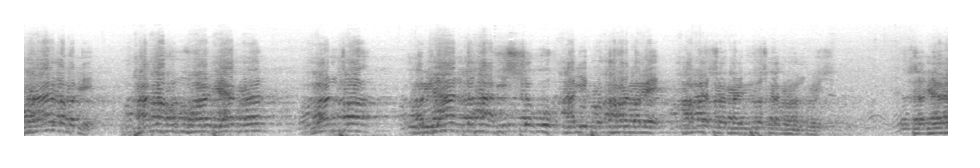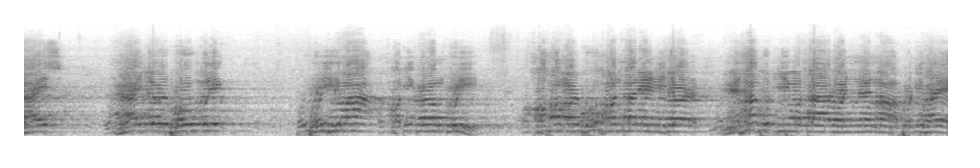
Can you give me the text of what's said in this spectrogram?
কৰাৰ লগতে ভাষাসমূহৰ ব্যাকৰণ গ্ৰন্থ অভিধান তথা বিশ্বকোষ আদি প্ৰকাশৰ বাবে আমাৰ চৰকাৰে ব্যৱস্থা গ্ৰহণ কৰিছে। ৰাইজ ৰাজ্যৰ ভৌগোলিক পৰিসীমা অতিক্ৰম কৰি অসমৰ সন্তানে নিজৰ মেধা বুদ্ধিমত্তা আৰু অন্যান্য প্ৰতিভাৰে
